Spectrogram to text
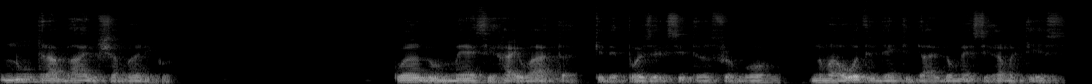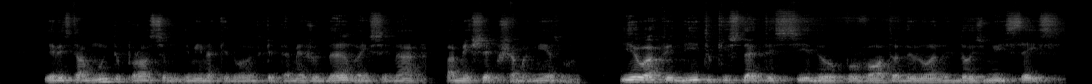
num trabalho xamânico, quando o mestre Hayawata, que depois ele se transformou numa outra identidade do mestre Ramatiz, e ele está muito próximo de mim naquele momento, que ele está me ajudando a ensinar a mexer com o xamanismo. E eu acredito que isso deve ter sido por volta do ano de 2006.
